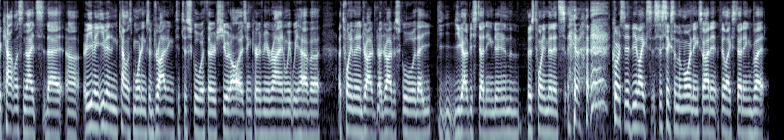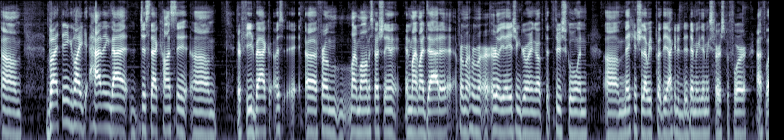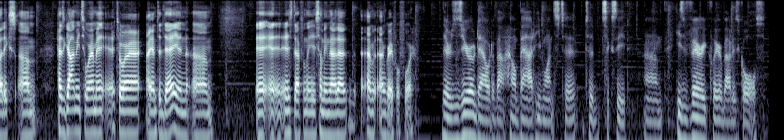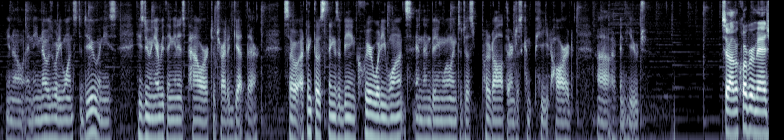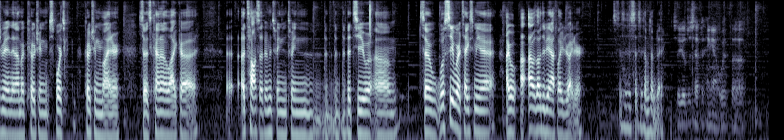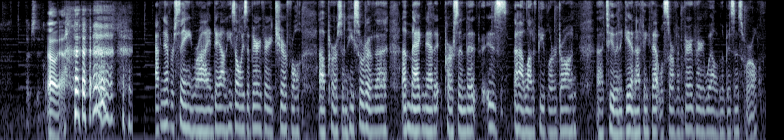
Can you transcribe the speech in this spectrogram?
countless nights that, uh, or even even countless mornings of driving to, to school with her. She would always encourage me, Ryan. We, we have a, a 20 minute drive drive to school that you, you got to be studying during the, those 20 minutes. of course, it'd be like six in the morning, so I didn't feel like studying. But um, but I think like having that just that constant um, their feedback uh, uh, from my mom, especially, and my, my dad uh, from, from an early age and growing up th through school and um, making sure that we put the academics first before athletics um, has got me to where, I'm to where I am today, and, um, and it's definitely something that, that I'm, I'm grateful for. There's zero doubt about how bad he wants to, to succeed. Um, he's very clear about his goals, you know, and he knows what he wants to do, and he's he's doing everything in his power to try to get there. So I think those things of being clear what he wants and then being willing to just put it all out there and just compete hard uh, have been huge. So I'm a corporate management and then I'm a coaching sports coaching minor. So it's kind of like a, a toss up in between between the, the, the two. Um, so we'll see where it takes me. I, I, I would love to be an athletic director someday. So you'll just have to hang out with uh, Oh yeah. I've never seen Ryan down. He's always a very, very cheerful uh, person. He's sort of a, a magnetic person that is uh, a lot of people are drawn uh, to. And again, I think that will serve him very, very well in the business world.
